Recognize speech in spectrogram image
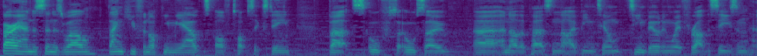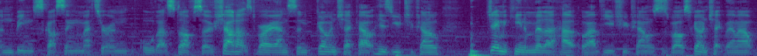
Barry Anderson as well, thank you for knocking me out of top 16, but also, also uh, another person that I've been team building with throughout the season and been discussing the meta and all that stuff. So shout outs to Barry Anderson, go and check out his YouTube channel. Jamie Kean and Miller have, have YouTube channels as well, so go and check them out.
